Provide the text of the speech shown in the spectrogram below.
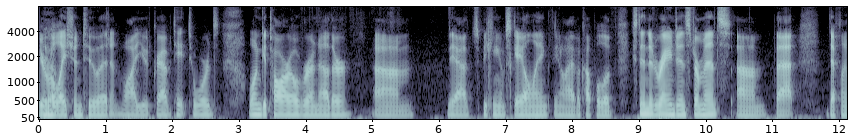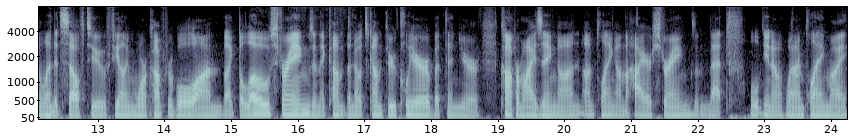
your yeah. relation to it and why you'd gravitate towards one guitar over another. Um, yeah, speaking of scale length, you know, I have a couple of extended range instruments um, that definitely lend itself to feeling more comfortable on like the low strings and they come the notes come through clear but then you're compromising on on playing on the higher strings and that you know when i'm playing my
